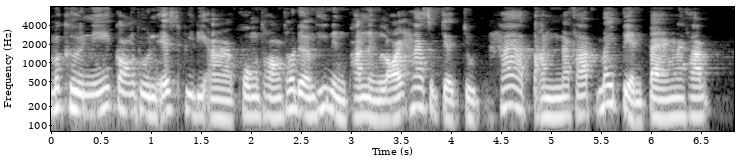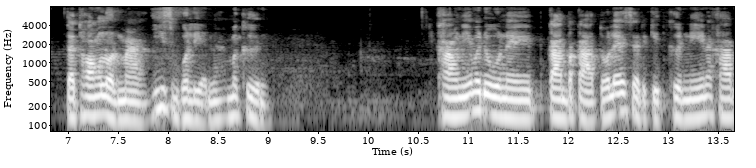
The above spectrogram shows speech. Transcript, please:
เมื่อคืนนี้กองทุน SPDR คงทองเท่าเดิมที่ 1,157.5 ตันนะครับ ไม่เปลี่ยนแปลงนะครับ แต่ทองหล่นมา 20 กว่าเหรียญนะเมื่อคืน คราวนี้มาดูในการประกาศตัวเลขเศรษฐกิจคืนนี้นะครับ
